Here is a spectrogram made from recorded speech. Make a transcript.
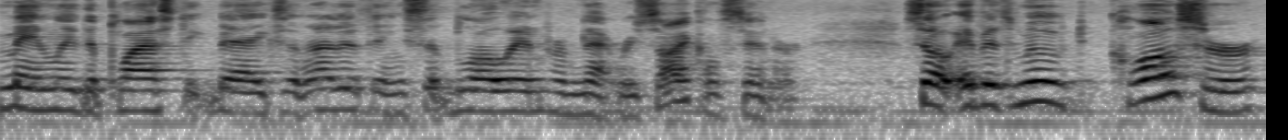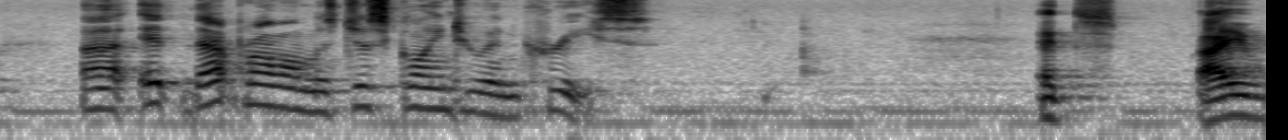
mainly the plastic bags and other things that blow in from that recycle center. So if it's moved closer, uh, it, that problem is just going to increase. It's, I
